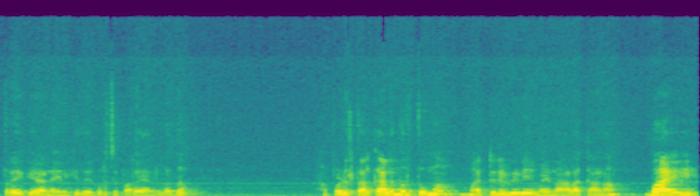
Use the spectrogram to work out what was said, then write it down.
ഇത്രയൊക്കെയാണ് എനിക്കിതേക്കുറിച്ച് പറയാനുള്ളത്. അപ്പോൾ തൽക്കാലം നിർത്തുന്നു. മറ്റൊരു വീഡിയോയുമായി നാളെ കാണാം. ബൈ.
